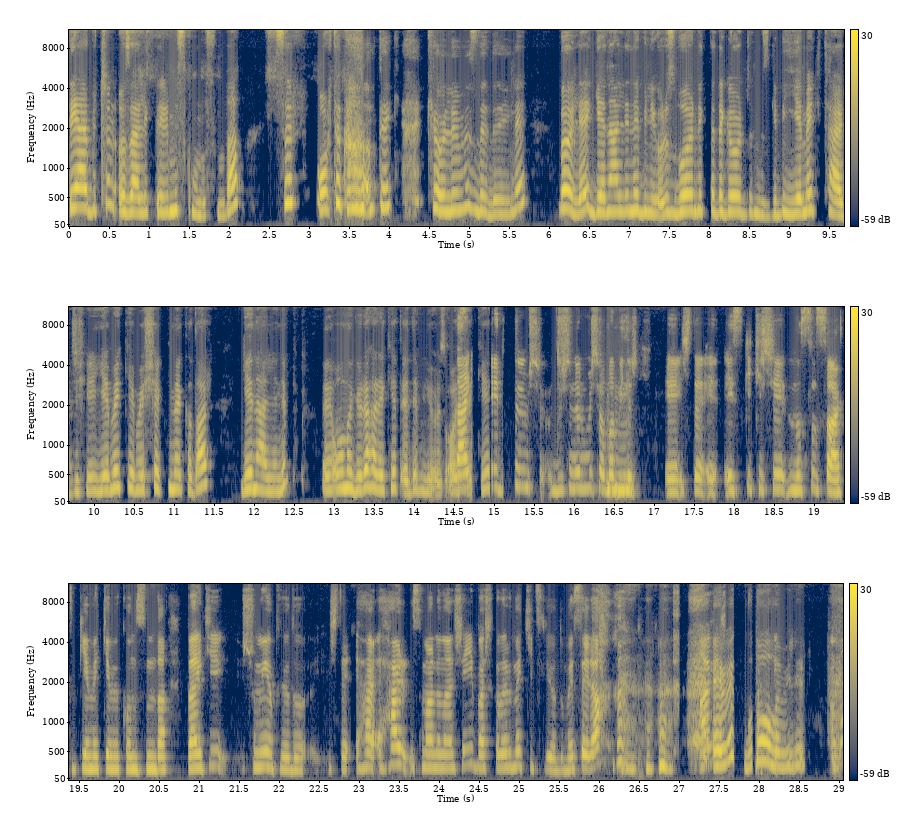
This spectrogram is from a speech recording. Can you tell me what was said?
diğer bütün özelliklerimiz konusunda sırf ortak olan tek körlüğümüz nedeniyle böyle genellenebiliyoruz. Bu örnekte de gördüğümüz gibi yemek tercihi, yemek yeme şekline kadar genellenip e, ona göre hareket edebiliyoruz. Oysa Belki ki düşünmüş, düşünülmüş olabilir. E, işte e, eski kişi nasılsa artık yemek yeme konusunda belki şunu yapıyordu. İşte her, her ısmarlanan şeyi başkalarına kitliyordu mesela. Evet bu da olabilir. Ama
